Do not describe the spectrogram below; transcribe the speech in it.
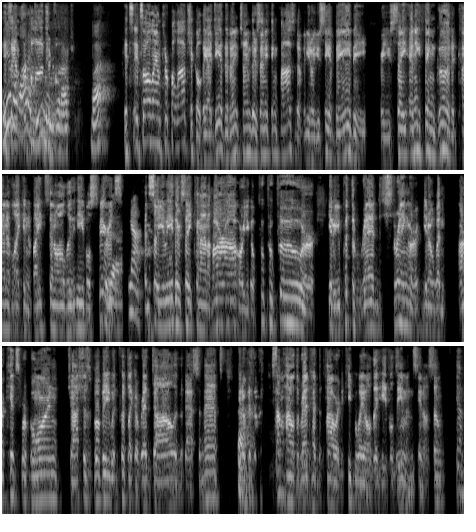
We It's have a lot of demons in our. What? It's it's all anthropological. The idea that anytime there's anything positive, you know, you see a baby or you say anything good, it kind of like invites in all the evil spirits. yeah. And so you either say Kananahara or you go poo poo poo or you know, you put the red string or you know, when our kids were born, Josh's bubby would put like a red doll in the bassinet, you know, because somehow the red had the power to keep away all the evil demons, you know. So yeah,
